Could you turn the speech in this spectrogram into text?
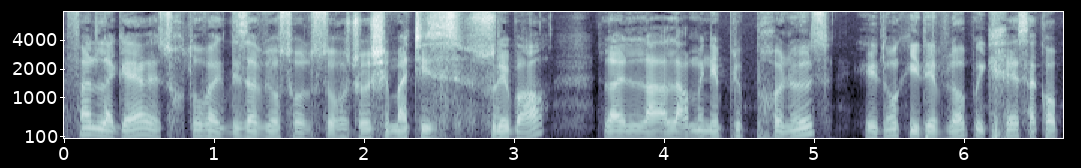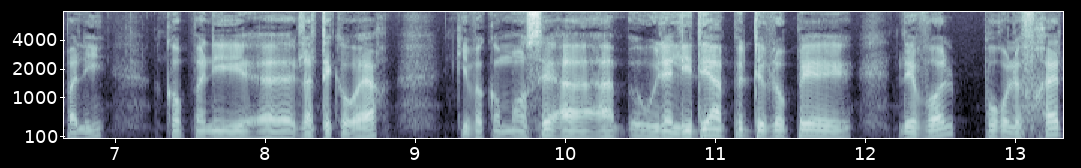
Fin de la guerre, il se retrouve avec des avions sur, sur schématise, sous les bras. L'armée n'est plus preneuse et donc il développe, il crée sa compagnie, compagnie euh, de la TECOR, qui va commencer à, à- où il a l'idée un peu de développer des vols pour le fret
